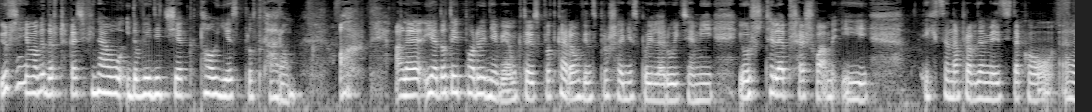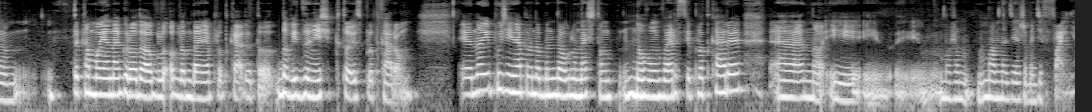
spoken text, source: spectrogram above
Już się nie mogę doczekać finału i dowiedzieć się, kto jest plotkarą. Och, ale ja do tej pory nie wiem, kto jest plotkarą, więc proszę nie spoilerujcie mi. Już tyle przeszłam i, i chcę naprawdę mieć taką, um, taka moja nagroda oglądania plotkary, to dowiedzenie się, kto jest plotkarą. E, no i później na pewno będę oglądać tą nową wersję plotkary. E, no i, i, i, może mam nadzieję, że będzie fajnie.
